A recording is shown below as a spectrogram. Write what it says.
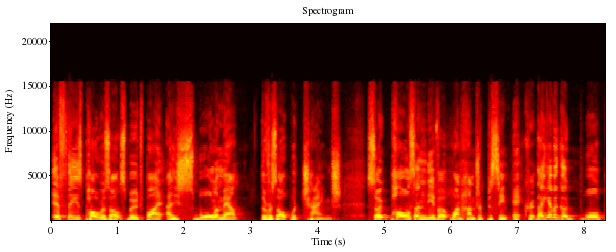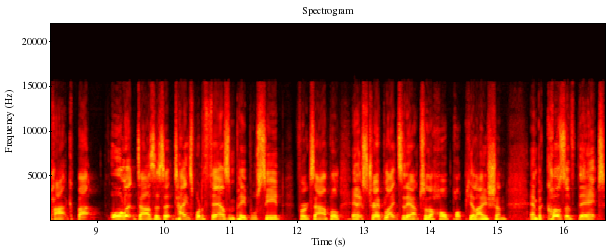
if these poll results moved by a small amount, the result would change. So, polls are never 100% accurate. They give a good ballpark, but all it does is it takes what a thousand people said, for example, and extrapolates it out to the whole population. And because of that,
